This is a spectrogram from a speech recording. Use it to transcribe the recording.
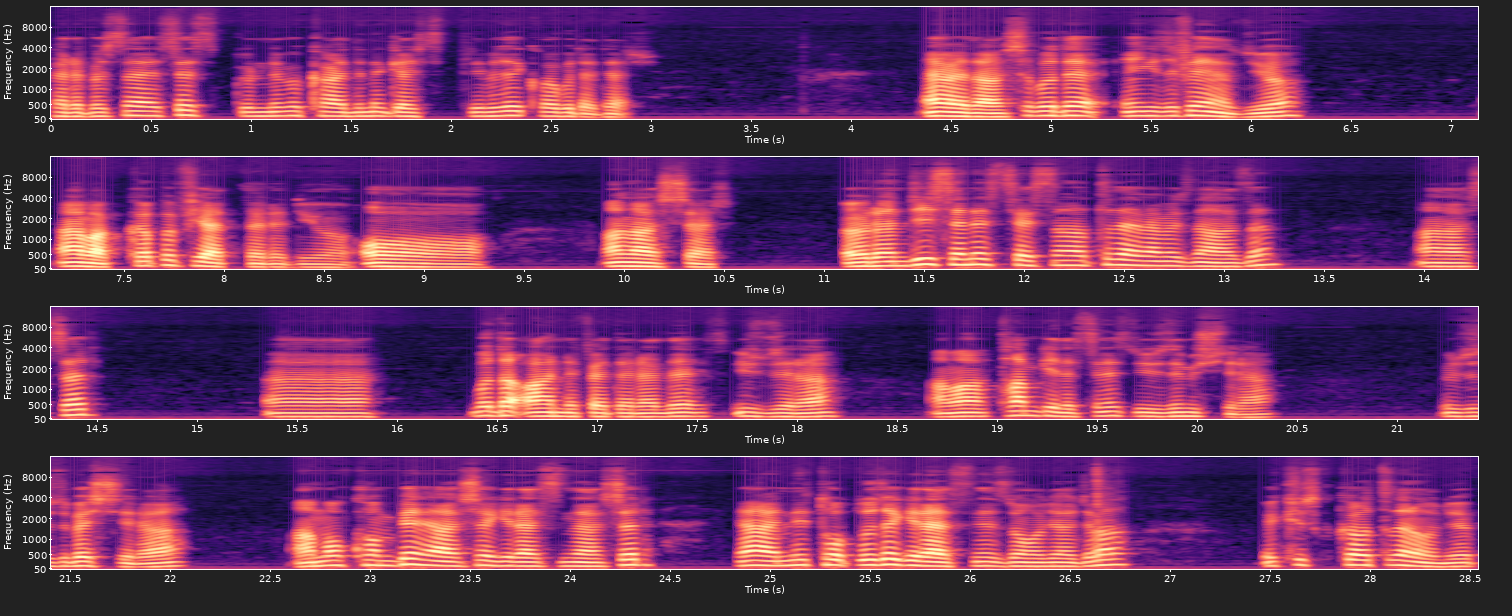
profesyonel ses görünümü kaydını gerçekleştirmeyi kabul eder. Evet arkadaşlar burada İngilizce falan yazıyor. Ha bak kapı fiyatları diyor. Oo. Öğrenciyseniz 86 lira vermemiz lazım. Arkadaşlar. Ee, bu da fiyat herhalde 100 lira. Ama tam gelirseniz 123 lira. 105 lira. Ama kombin aşağı girersiniz arkadaşlar. Yani topluca girersiniz ne oluyor acaba? 246 lira oluyor.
